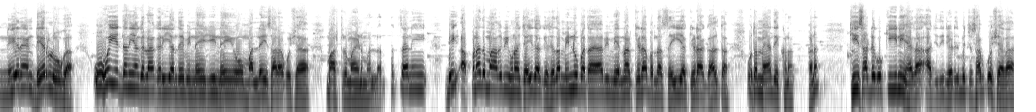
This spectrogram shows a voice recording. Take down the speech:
ਨੇਅਰ ਐਂਡ ਡੇਅਰ ਲੋਕ ਆ, ਉਹੋ ਹੀ ਇਦਾਂ ਦੀਆਂ ਗੱਲਾਂ ਕਰੀ ਜਾਂਦੇ ਵੀ ਨਹੀਂ ਜੀ, ਨਹੀਂ, ਉਹ ਮੱਲੇ ਹੀ ਸਾਰਾ ਕੁਝ ਆ ਮਾਸਟਰਮਾਈਂਡ ਮੱਲਾ। ਪਤਾ ਨਹੀਂ ਵੀ ਆਪਣਾ ਦਿਮਾਗ ਵੀ ਹੋਣਾ ਚਾਹੀਦਾ ਕਿਸੇ ਦਾ, ਮੈਨੂੰ ਪਤਾ ਆ ਵੀ ਮੇਰੇ ਨਾਲ ਕਿਹੜਾ ਬੰਦਾ ਸਹੀ ਆ, ਕਿਹੜਾ ਗਲਤ ਆ, ਉਹ ਤਾਂ ਮੈਂ ਦੇਖਣਾ, ਹਨਾ? ਕੀ ਸਾਡੇ ਕੋਲ ਕੀ ਨਹੀਂ ਹੈਗਾ, ਅੱਜ ਦੀ ਡੇਟ ਦੇ ਵਿੱਚ ਸਭ ਕੁਝ ਹੈਗਾ।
